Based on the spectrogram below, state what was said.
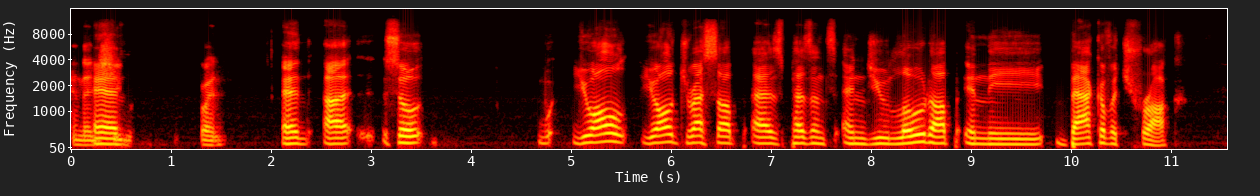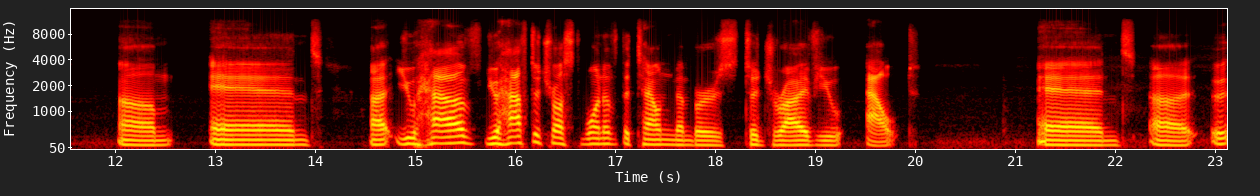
And then And- she, go ahead. and uh so you all you all dress up as peasants and you load up in the back of a truck um and uh you have you have to trust one of the town members to drive you out. And uh uh,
